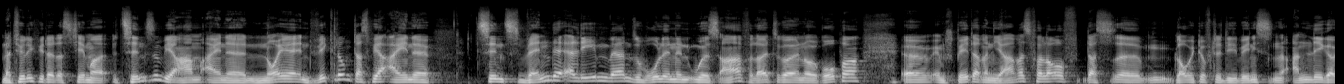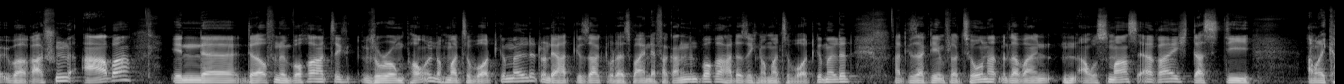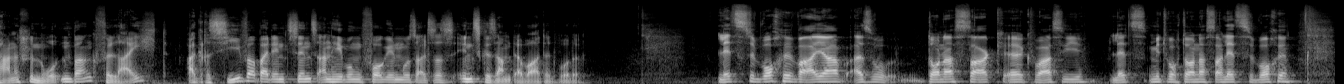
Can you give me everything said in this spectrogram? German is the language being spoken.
natürlich wieder das Thema Zinsen. Wir haben eine neue Entwicklung, dass wir eine Zinswende erleben werden, sowohl in den USA, vielleicht sogar in Europa äh, im späteren Jahresverlauf. Das, äh, glaube ich, dürfte die wenigsten Anleger überraschen. Aber in äh, der laufenden Woche hat sich Jerome Powell nochmal zu Wort gemeldet und er hat gesagt, oder es war in der vergangenen Woche, hat er sich nochmal zu Wort gemeldet, hat gesagt, die Inflation hat mittlerweile ein Ausmaß erreicht, dass die amerikanische Notenbank vielleicht aggressiver bei den Zinsanhebungen vorgehen muss, als das insgesamt erwartet wurde. Letzte Woche war ja, also Donnerstag äh, quasi, letzt, Mittwoch, Donnerstag, letzte Woche,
